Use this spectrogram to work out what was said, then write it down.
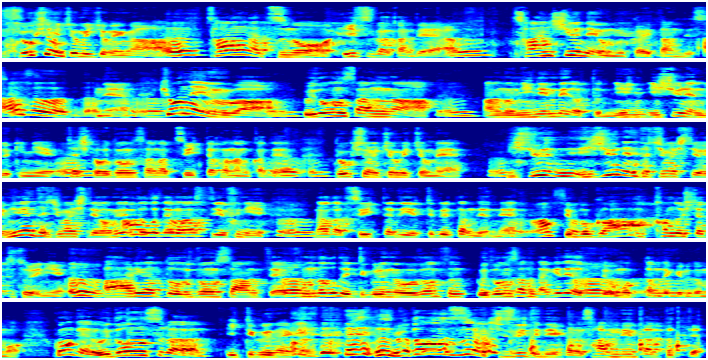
読書のちょめちょめが3月のいつだかで3周年を迎えたんですよ。あそうなんだ。ね。うん。去年はうどんさんが、あの2年目だった、2, 2周年の時に、確かうどんさんがツイッターかなんかで、読書のちょめちょめ、2周 ,2 周年経ちましたよ、2年経ちましたよ、おめでとうございますっていうふうに、なんかツイッターで言ってくれたんだよね。で、僕、ああ、感動しちゃってそれに、あありがとううどんさんって、こんなこと言ってくれるのうどんさん、うどんさんだけだよって思ったんだけれども、今回うどんすら言ってくれないから、うどんすら気づいてねえから3年経ったって、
